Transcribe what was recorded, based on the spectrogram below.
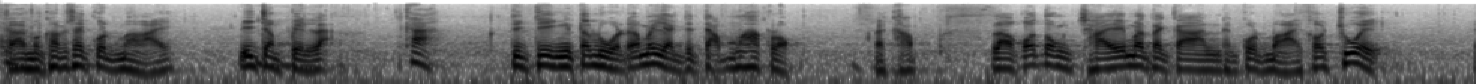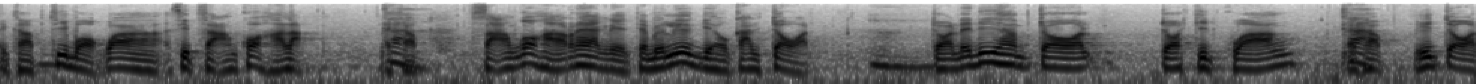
ค่ะการบังคับใช้กฎหมาย นี่จำเป็นละค่ะ จริงๆตำรวจไม่อยากจะจับมากหรอกนะครับ เราก็ต้องใช้มาตรการทางกฎหมายเขาช่วยนะครับที่บอกว่า 13 ข้อหาหลักนะครับสามข้อหาแรกเนี่ยจะเป็นเรื่องเกี่ยวกับการจอด จอดในที่ห้ามจอดจอดกีดขวางค่ะนะครับหรือจอด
